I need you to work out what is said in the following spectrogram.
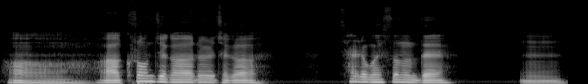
어, 아 크론제가를 제가 살려고 했었는데 음,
